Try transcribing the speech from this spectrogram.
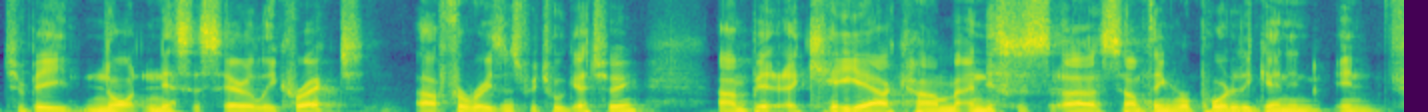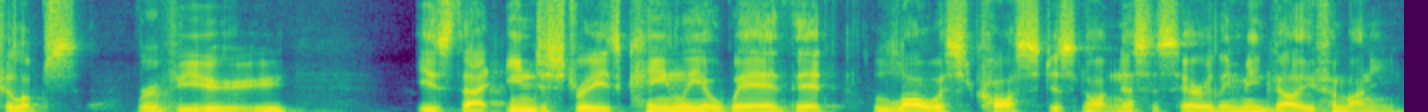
to be not necessarily correct uh, for reasons which we'll get to. Um, but a key outcome, and this is uh, something reported again in, in Philip's review, is that industry is keenly aware that lowest cost does not necessarily mean value for money.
